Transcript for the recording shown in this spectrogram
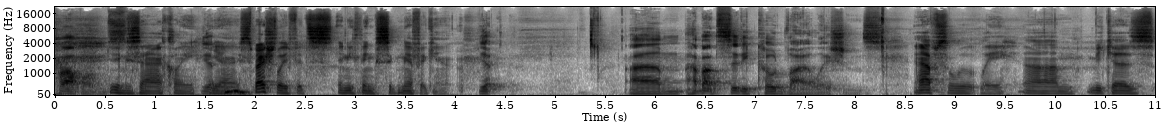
problems. Exactly. Yep. Yeah, especially if it's anything significant. Yep. Um, how about city code violations? Absolutely, um, because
